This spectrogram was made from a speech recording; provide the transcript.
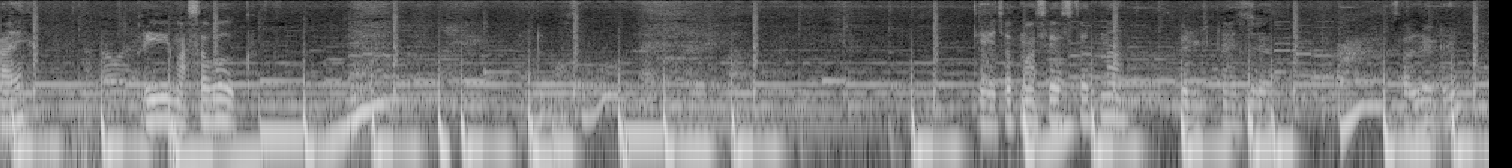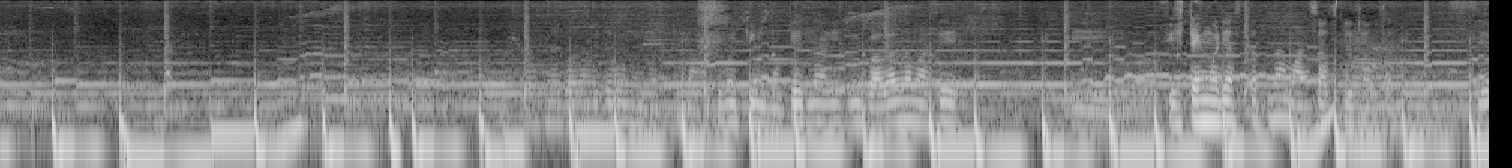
काय? अरे मासा बघ. ते ह्याच्यात मासे असतात ना सॉलिड रे मोठे आहेत ना आणि तुम्ही बघाल ना मासे ते फिश टँकमध्ये असतात ना माणसं आजकाल ठेवतात ते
